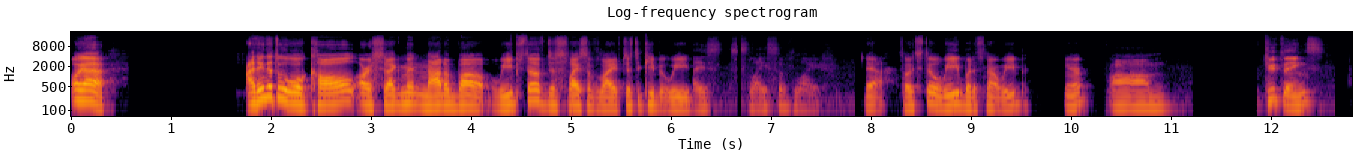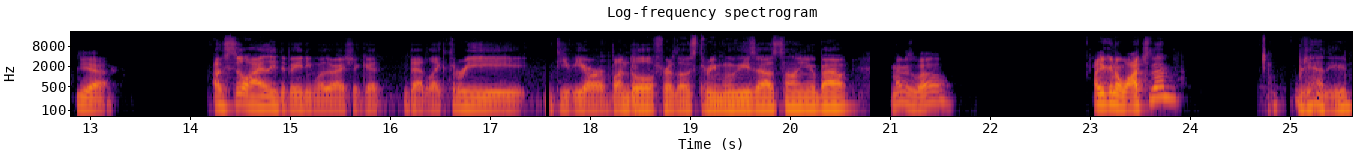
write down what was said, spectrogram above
Oh yeah. I think that's what we'll call our segment not about weeb stuff, just slice of life, just to keep it weeb. slice slice of life. Yeah. So it's still weeb, but it's not weeb. You know? Um, two things. Yeah. I'm still highly debating whether I should get that like three DVR bundle for those three movies I was telling you about. Might as well. Are you gonna watch them? Yeah, dude.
